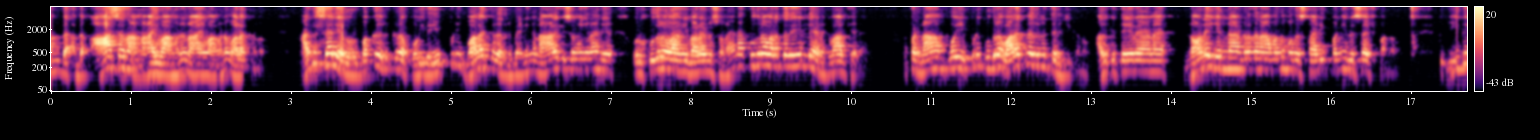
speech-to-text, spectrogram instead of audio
அந்த அந்த ஆசை தான். நாய் வாங்கணும் நாய் வாங்கணும் வளர்க்கணும். அது சரி அது ஒரு பக்கம் இருக்கிறப்போ இதை எப்படி வளர்க்கறது? இப்ப நீங்க நாளைக்கு சொன்னீங்கன்னா ஒரு குதிரை வாங்கி வளர்ன்னு சொன்னா நான் குதிரை வளர்த்ததே இல்லை எனக்கு வாழ்க்கையில. அப்ப நான் போய் எப்படி குதிரை வளர்க்கறதுன்னு தெரிஞ்சுக்கணும். அதுக்கு தேவையான நாலேஜ் என்னன்றதை நான் வந்து முதல்ல ஸ்டடி பண்ணி ரிசர்ச் பண்ணணும். இது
